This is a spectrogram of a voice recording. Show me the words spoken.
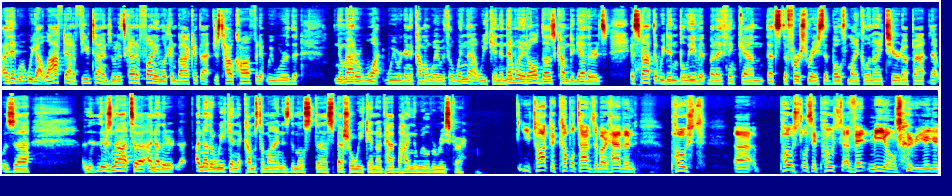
I think we got laughed at a few times, but it's kind of funny looking back at that, just how confident we were that no matter what, we were going to come away with a win that weekend. And then when it all does come together, it's it's not that we didn't believe it, but I think um, that's the first race that both Michael and I teared up at. That was. Uh, there's not uh, another another weekend that comes to mind as the most uh, special weekend I've had behind the wheel of a race car. You've talked a couple times about having post uh, post let's say post event meals. you, your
